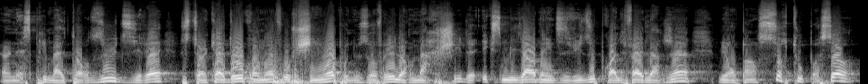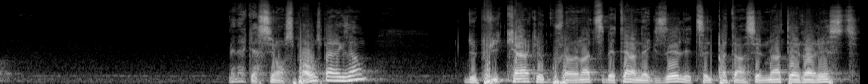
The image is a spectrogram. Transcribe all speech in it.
un esprit mal tordu dirait c'est un cadeau qu'on offre aux Chinois pour nous ouvrir leur marché de X milliards d'individus pour aller faire de l'argent, mais on pense surtout pas ça. Mais la question se pose, par exemple, depuis quand le gouvernement tibétain en exil est-il potentiellement terroriste?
